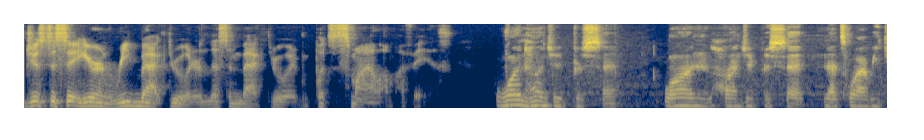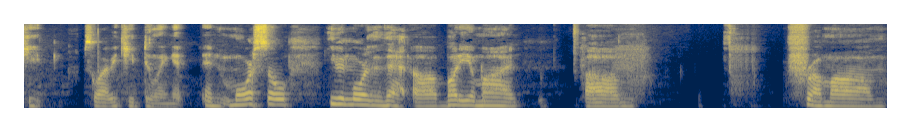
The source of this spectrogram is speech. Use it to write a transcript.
just to sit here and read back through it or listen back through it puts a smile on my face. One hundred percent, one hundred percent. That's why we keep. That's why we keep doing it, and more so, even more than that. Uh, a buddy of mine, um, from um,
